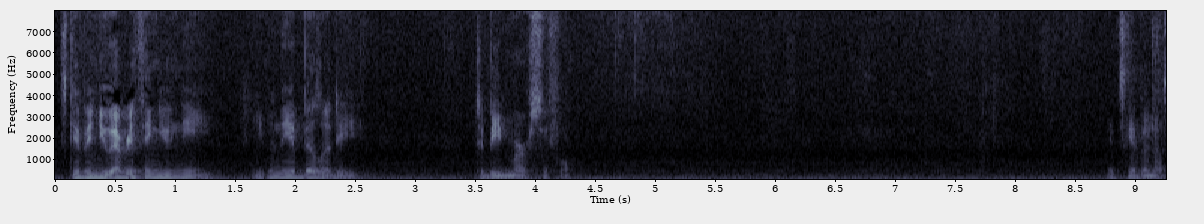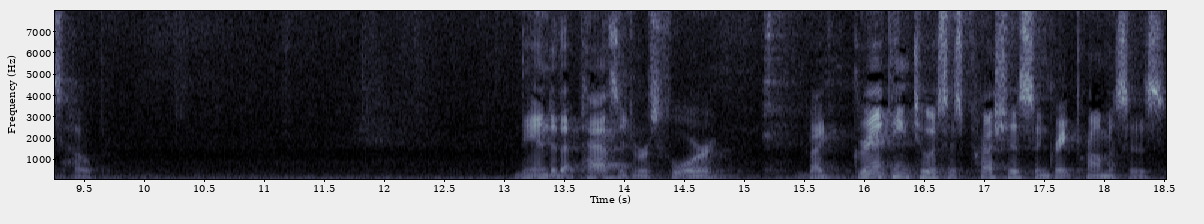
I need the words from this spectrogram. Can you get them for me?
It's given you everything you need, even the ability to be merciful. It's given us hope. The end of that passage, verse 4 by granting to us his precious and great promises,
